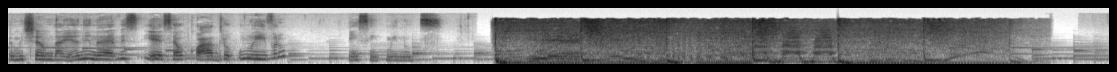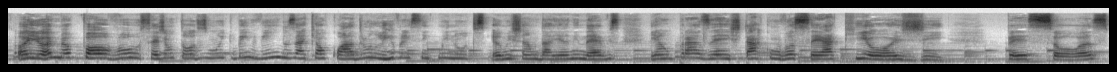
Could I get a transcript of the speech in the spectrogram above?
Eu me chamo Daiane Neves e esse é o quadro Um Livro em 5 Minutos. Oi, oi, meu povo! Sejam todos muito bem-vindos aqui ao quadro Um Livro em 5 Minutos. Eu me chamo Daiane Neves e é um prazer estar com você aqui hoje. Pessoas,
